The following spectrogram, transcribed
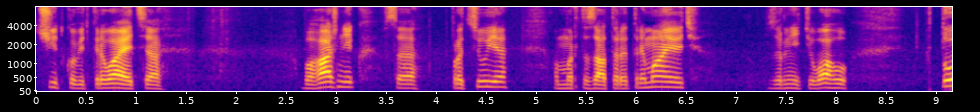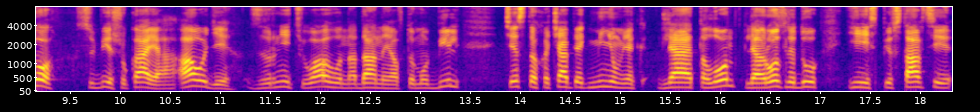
Чітко відкривається багажник, все працює амортизатори тримають. Зверніть увагу, хто собі шукає Audi, зверніть увагу на даний автомобіль, чисто хоча б як мінімум як для еталон, для розгляду і співставці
